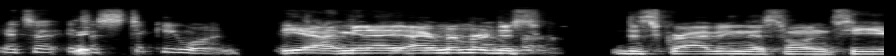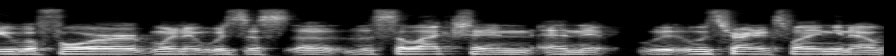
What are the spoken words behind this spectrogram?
It's a it's a sticky one. It yeah, I mean, I, I remember just describing this one to you before when it was this, uh, the selection and it, it, was trying to explain you know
